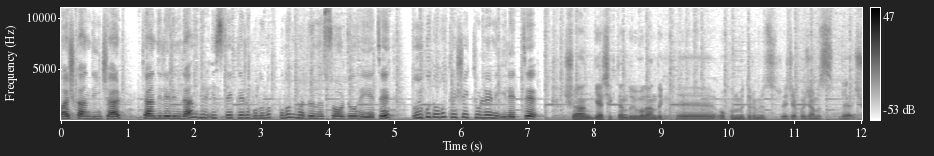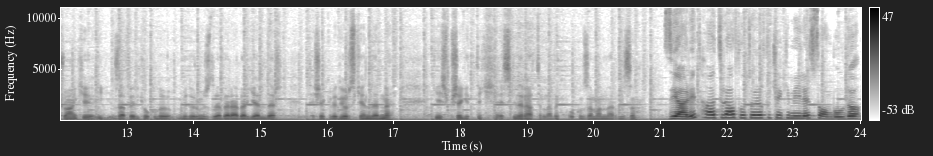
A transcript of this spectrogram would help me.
Başkan Dinçer, kendilerinden bir istekleri bulunup bulunmadığını sorduğu heyete duygu dolu teşekkürlerini iletti. Şu an gerçekten duygulandık. Ee, okul müdürümüz Recep hocamız ve şu anki Zafer İlkokulu müdürümüzle beraber geldiler. Teşekkür ediyoruz kendilerine. Geçmişe gittik, eskileri hatırladık okul zamanlarımızı. Ziyaret hatıra fotoğrafı çekimiyle son buldu.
